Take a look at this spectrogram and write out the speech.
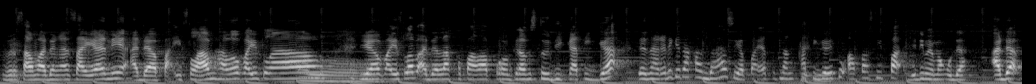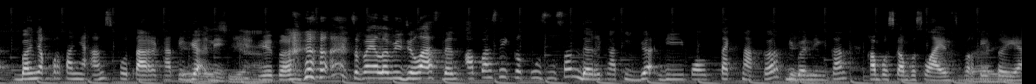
bersama dengan saya nih ada Pak Islam. Halo Pak Islam. Halo. Ya Pak Islam adalah kepala program studi K3 dan hari ini kita akan bahas ya Pak ya tentang K3 itu apa sih Pak? Jadi memang udah ada banyak pertanyaan seputar K3 Oke, nih siap. gitu. Supaya lebih jelas dan apa sih kekhususan dari K3 di Polteknaker dibandingkan kampus-kampus lain seperti Baik. itu ya.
